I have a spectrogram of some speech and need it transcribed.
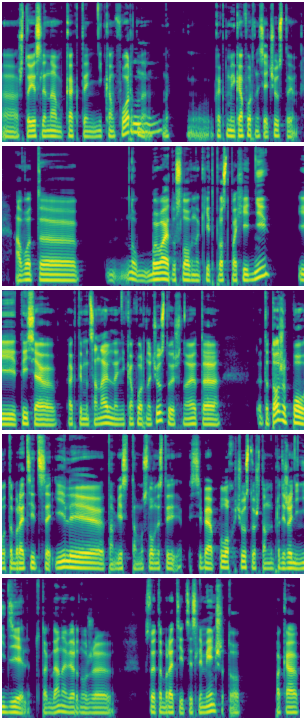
э, что если нам как-то некомфортно, угу. как-то мы некомфортно себя чувствуем, а вот э, ну, бывают условно какие-то просто плохие дни, и ты себя как-то эмоционально некомфортно чувствуешь, но это, это тоже повод обратиться, или там, если там условно, ты себя плохо чувствуешь там на протяжении недели, то тогда, наверное, уже стоит обратиться. Если меньше, то пока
